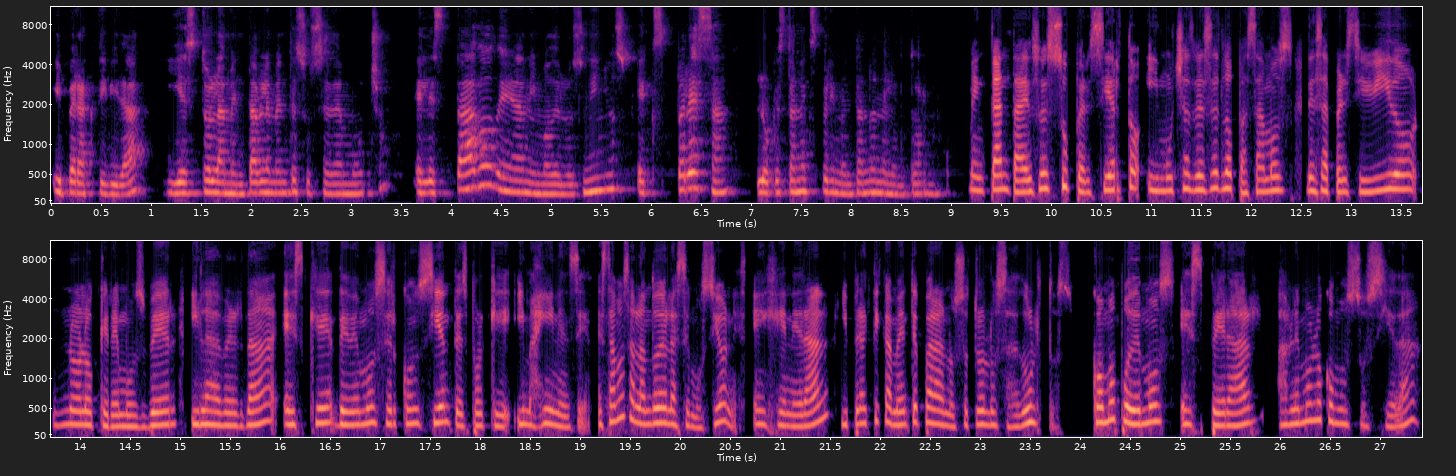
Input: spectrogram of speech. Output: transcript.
hiperactividad y esto lamentablemente sucede mucho. El estado de ánimo de los niños expresa lo que están experimentando en el entorno. Me encanta, eso es súper cierto y muchas veces lo pasamos desapercibido, no lo queremos ver y la verdad es que debemos ser conscientes porque imagínense, estamos hablando de las emociones en general y prácticamente para nosotros los adultos. ¿Cómo podemos esperar, hablemoslo como sociedad,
